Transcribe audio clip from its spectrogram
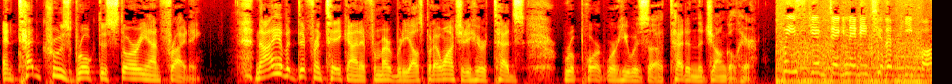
And Ted Cruz broke this story on Friday. Now, I have a different take on it from everybody else, but I want you to hear Ted's report where he was uh, Ted in the jungle here. Please give dignity to the people.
